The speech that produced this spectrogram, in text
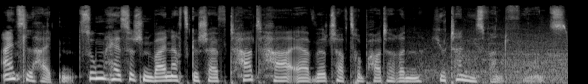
Einzelheiten zum hessischen Weihnachtsgeschäft hat HR-Wirtschaftsreporterin Jutta Nieswand für uns.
